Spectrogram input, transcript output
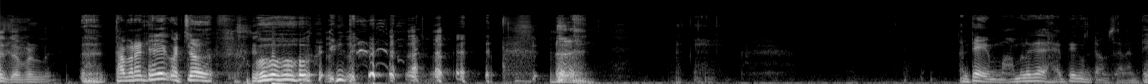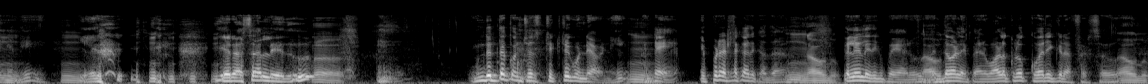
చెప్పండి తమరంటేనే వచ్చావు ఓ ఇంటి- అంటే మామూలుగా హ్యాపీగా ఉంటాం సార్ అంతేగాని ఏ రసాలు లేదు. ముందంతా కొంచెం స్ట్రిక్ట్గా ఉండేవాడిని. అంటే ఇప్పుడు అట్లా కాదు కదా. అవును. పిల్లలు ఎదిగిపోయారు పెద్దవాళ్ళు అయిపోయారు వాళ్ళు కూడా కోరియోగ్రాఫర్స్. అవును.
